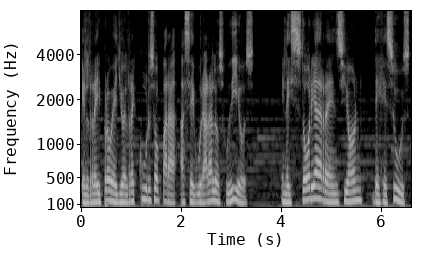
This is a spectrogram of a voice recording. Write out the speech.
el rey proveyó el recurso para asegurar a los judíos. En la historia de redención de Jesús,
